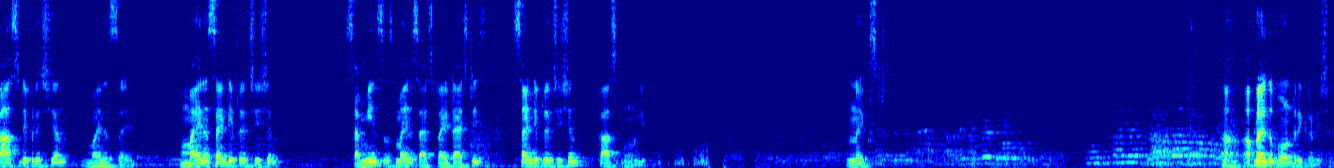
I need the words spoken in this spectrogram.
cos differentiation minus sin minus sin differentiation some means minus as right as is sin differentiation cos only next ah, apply the boundary condition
